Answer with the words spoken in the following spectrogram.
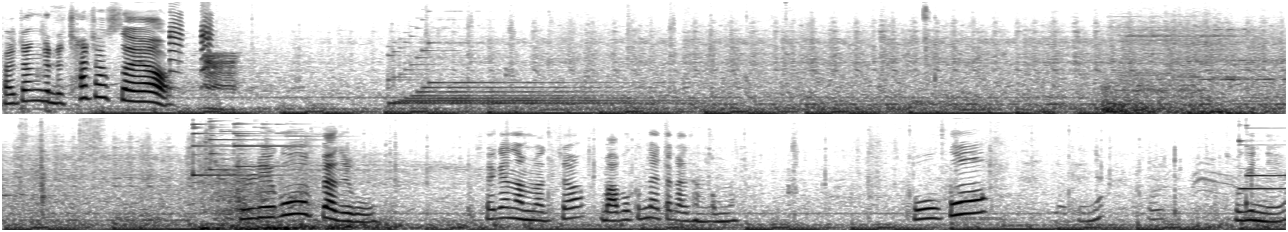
발전기를 찾았어요. 돌리고 빼주고 세 개 남았죠? 마부 끝날 때까지 잠깐만 보고 어디냐? 저기 있네요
